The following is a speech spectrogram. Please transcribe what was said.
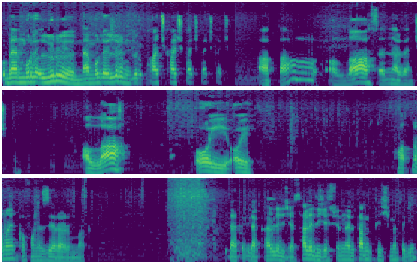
ben burada ölürüm. Ben burada ölürüm. Dur kaç kaç kaç kaç kaç. Abba Allah sen nereden çıktın? Allah. Oy oy. Patlamayın kafanızı yararım bak. Bir dakika bir dakika halledeceğiz. Halledeceğiz. Şunları tam peşime takayım.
